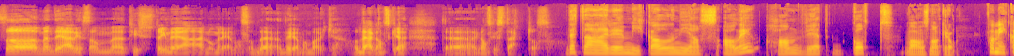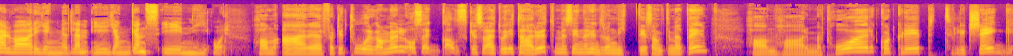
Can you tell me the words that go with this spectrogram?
Så, men det er liksom eh, Tysting, det er nummer én, altså. Det, det gjør man bare ikke. Og det er ganske, det er ganske sterkt, altså. Dette er Mikael Nias Ali. Han vet godt hva han snakker om. For Michael var gjengmedlem i Young Guns i ni år. Han er 42 år gammel og ser ganske så autoritær ut med sine 190 cm. Han har mørkt hår, kortklipt, litt skjegg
